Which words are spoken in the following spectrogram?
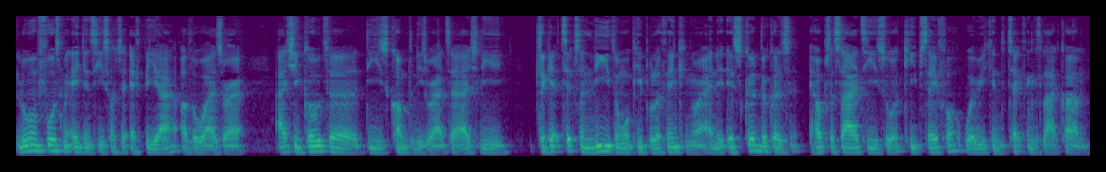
law enforcement agencies such as FBI, otherwise, right, actually go to these companies, right, to actually to get tips and leads on what people are thinking, right? And it's good because it helps society sort of keep safer, where we can detect things like um,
